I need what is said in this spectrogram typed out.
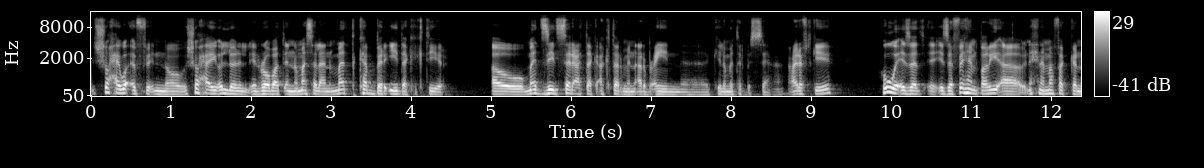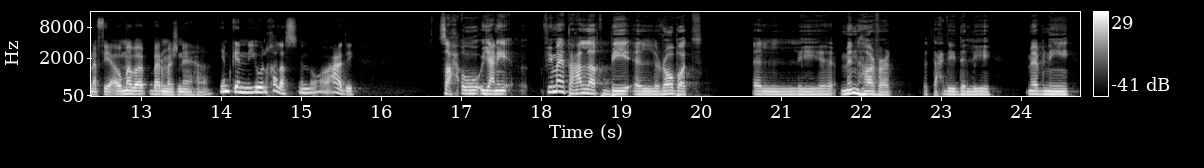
شو حيوقف إنه شو حيقول له الروبوت إنه مثلا ما تكبر إيدك كتير أو ما تزيد سرعتك أكثر من 40 كيلومتر بالساعة. عرفت كيف؟ هو إذا إذا فهم طريقة نحن ما فكرنا فيها أو ما برمجناها يمكن يقول خلص إنه عادي. صح ويعني فيما يتعلق بالروبوت اللي من هارفارد بالتحديد اللي مبني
